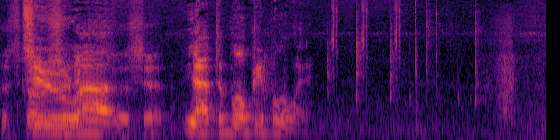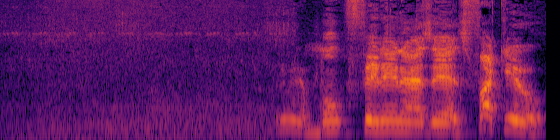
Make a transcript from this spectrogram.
To, uh, yeah, to blow people away. What do you mean it won't fit in as is? Fuck you!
